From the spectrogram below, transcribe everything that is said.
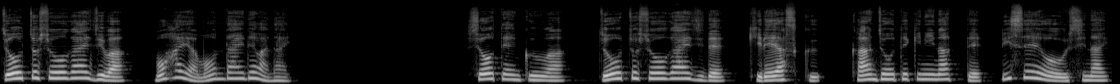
情緒障害児はもはや問題ではない。焦点くんは情緒障害児で切れやすく感情的になって理性を失い、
